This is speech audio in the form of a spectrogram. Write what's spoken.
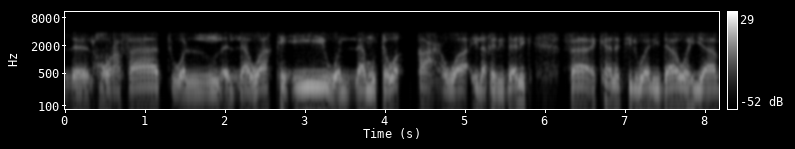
الخرافات واللاواقعي واللامتوقع القاع وإلى غير ذلك. فكانت الوالدة وهي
